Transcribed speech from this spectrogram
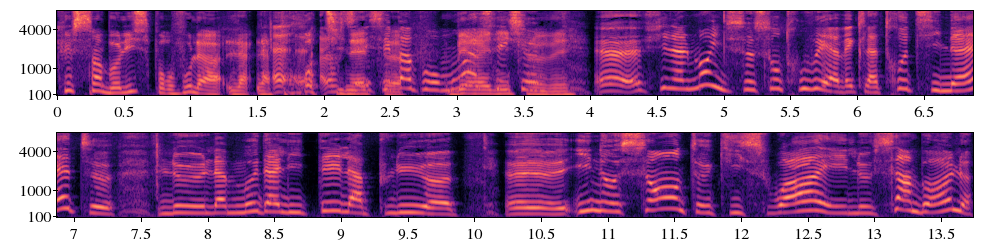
Que symbolise pour vous la, la, la trottinette C'est pas pour moi, c'est que euh, finalement ils se sont trouvés avec la trottinette le, la modalité la plus euh, euh, innocente qui soit et le symbole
